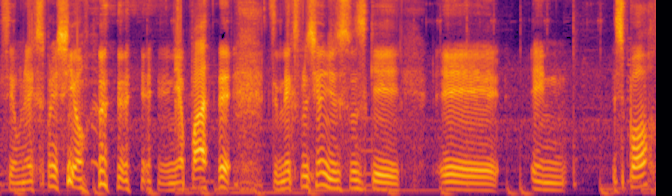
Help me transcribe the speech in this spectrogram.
c'est une expression. Il n'y a pas de... C'est une expression juste que eh, en sport,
